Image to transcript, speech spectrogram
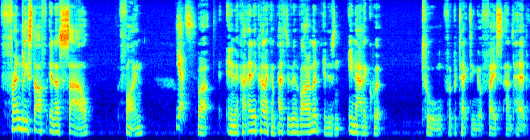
Friendly stuff in a salle, fine, yes. but in a, any kind of competitive environment, it is an inadequate tool for protecting your face and head.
